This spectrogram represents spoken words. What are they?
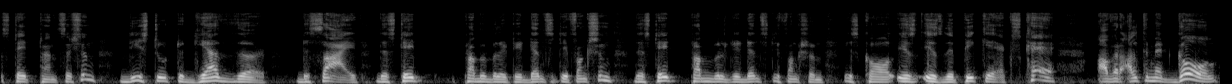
state transition. These two together decide the state probability density function. The state probability density function is called is, is the pkxk. Our ultimate goal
